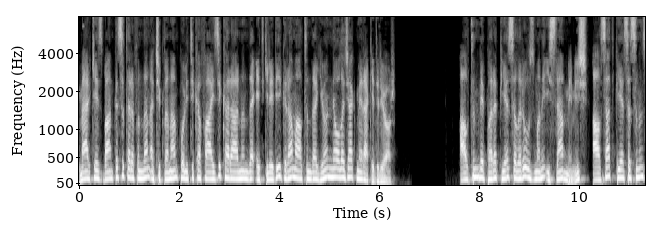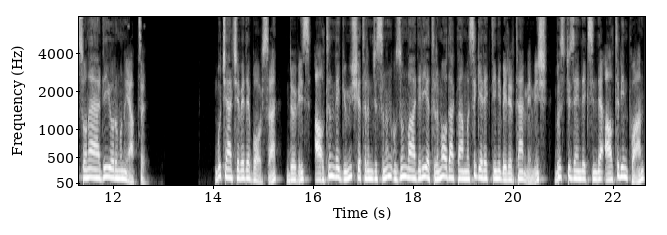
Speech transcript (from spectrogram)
Merkez Bankası tarafından açıklanan politika faizi kararının da etkilediği gram altında yön ne olacak merak ediliyor. Altın ve para piyasaları uzmanı İslam Memiş, alsat piyasasının sona erdiği yorumunu yaptı. Bu çerçevede borsa, döviz, altın ve gümüş yatırımcısının uzun vadeli yatırıma odaklanması gerektiğini belirten Memiş, BIST endeksinde 6000 puan,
